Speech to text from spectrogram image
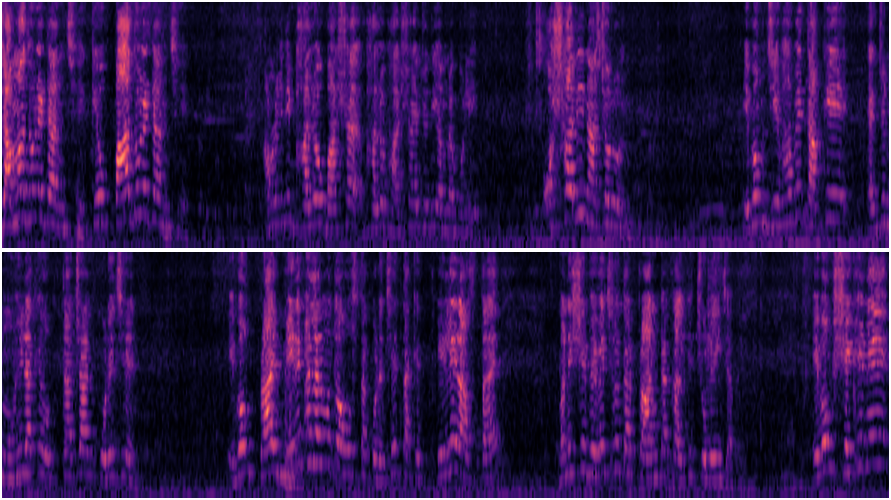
জামা ধরে টানছে, কেউ পা ধরে টানছে। আমরা যদি ভালো ভাষা ভালো ভাষায় যদি আমরা বলি, অশালীন আচরণ এবং যেভাবে তাকে একজন মহিলাকে অত্যাচার করেছেন এবং প্রায় মেরে ফেলার মতো অবস্থা করেছে, তাকে ফেলে রাস্তায় মানে সে ভেবেছিল তার প্রাণটা কালকে চলেই যাবে। এবং সেখানে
